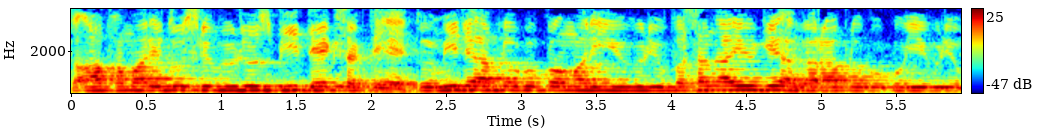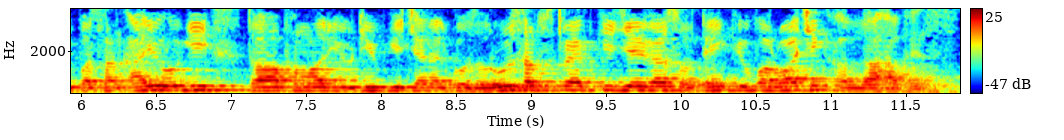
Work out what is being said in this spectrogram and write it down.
तो आप हमारी दूसरी वीडियोज़ भी देख सकते हैं। तो उम्मीद है आप लोगों को हमारी ये वीडियो पसंद आई होगी। अगर आप लोगों को ये वीडियो पसंद आई होगी तो आप हमारे यूट्यूब की चैनल को ज़रूर सब्सक्राइब कीजिएगा। So thank you for watching. Allah Hafiz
